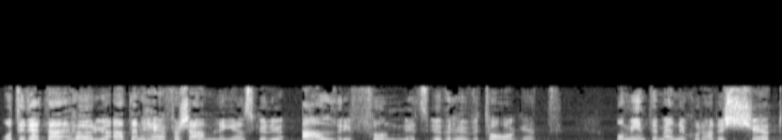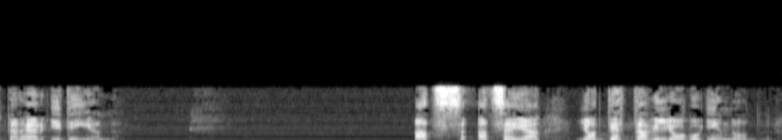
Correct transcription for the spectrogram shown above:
Och till detta hör ju att den här församlingen skulle ju aldrig funnits överhuvudtaget om inte människor hade köpt den här idén. Att, att säga, ja detta vill jag gå in under.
